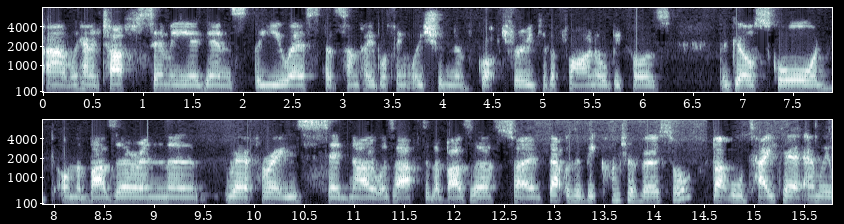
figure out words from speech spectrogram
um, we had a tough semi against the US that some people think we shouldn't have got through to the final because the girls scored on the buzzer and the referees said no, was after the buzzer. So that was a bit controversial, but we'll take it. And we,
